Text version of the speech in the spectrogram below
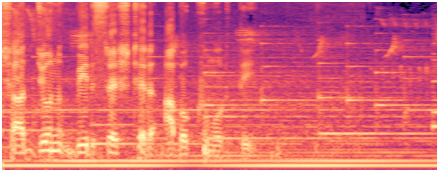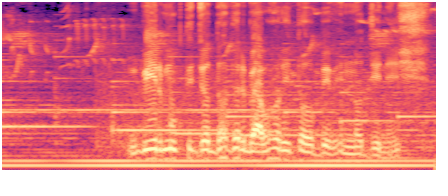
সাতজন বীর শ্রেষ্ঠের আবক্ষ মূর্তি। বীর মুক্তিযোদ্ধাদের ব্যবহৃত বিভিন্ন জিনিস।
